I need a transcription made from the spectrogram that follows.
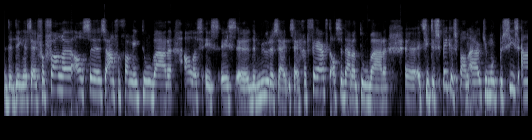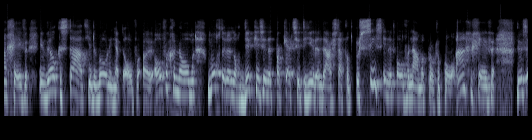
de dingen zijn vervangen als ze aan vervanging toe waren. Alles is, is de muren zijn, zijn geverfd als ze daaraan toe waren. het ziet er spik en span uit. Je moet precies aangeven in welke staat je de woning hebt over, overgenomen. Mochten er nog dipjes in het parket zitten hier en daar, staat dat precies in het overnameprotocol aangegeven. Dus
